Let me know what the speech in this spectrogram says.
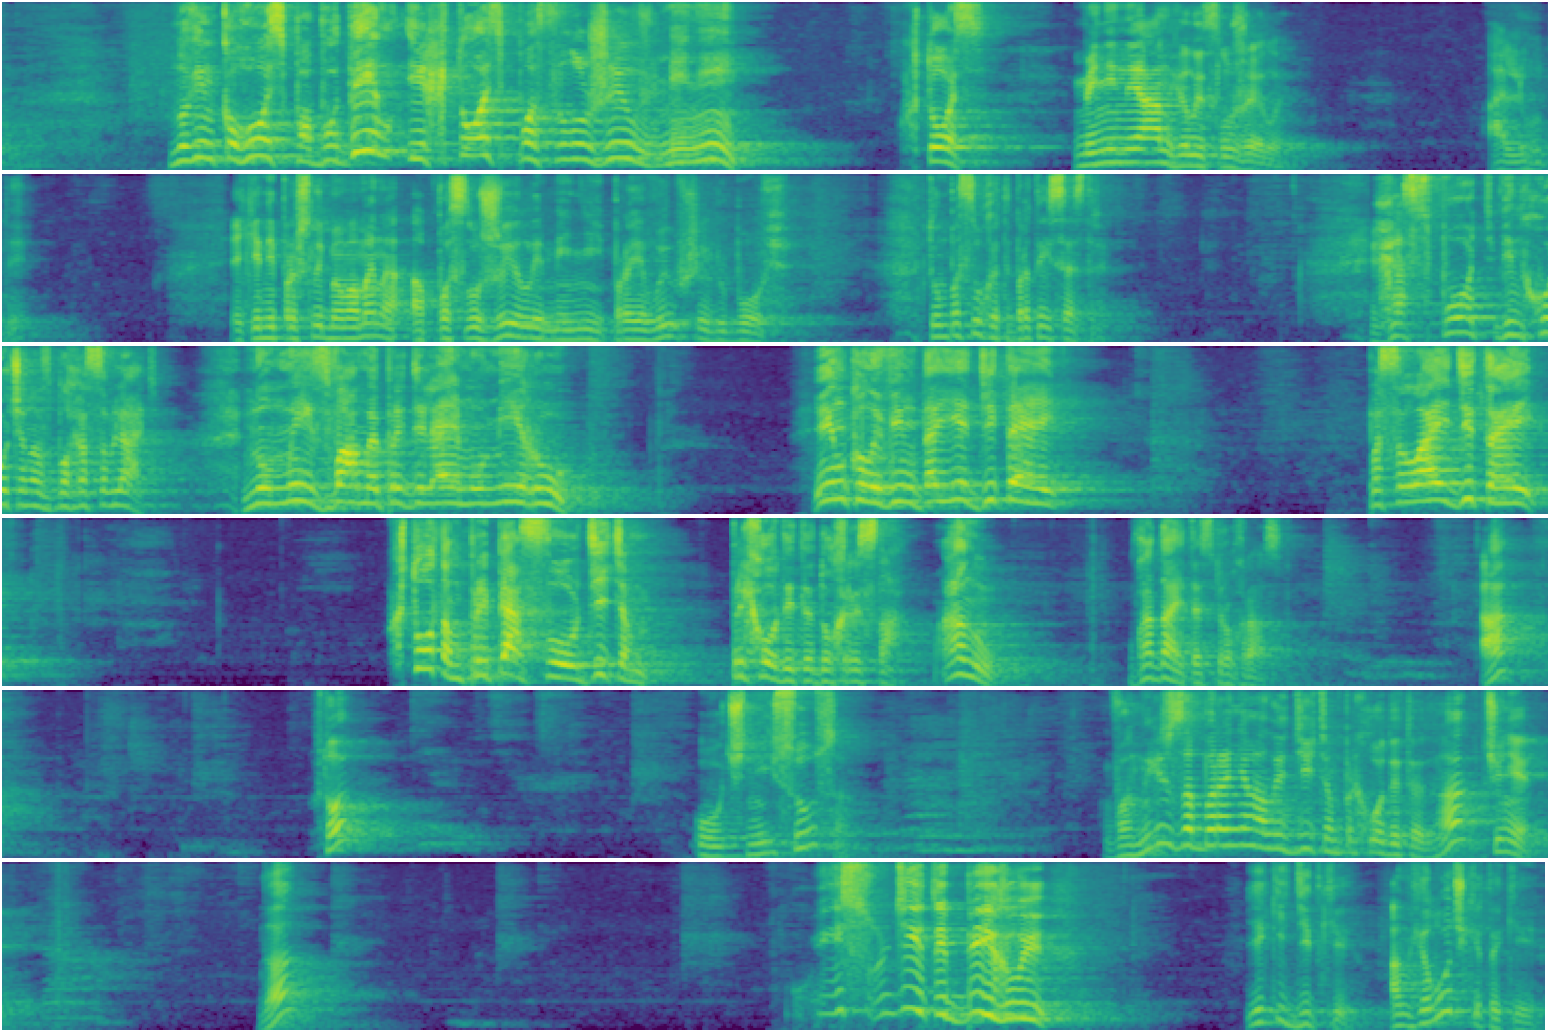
Ну він когось побудив і хтось послужив мені. Хтось. Мені не ангели служили, а люди, які не пройшли мимо мене, а послужили мені, проявивши любов. Тому послухайте, брати і сестри. Господь, Він хоче нас благословляти. Но ми з вами приділяємо міру. Інколи Він дає дітей. Посилає дітей. Хто там препятствував дітям приходити до Христа? А ну, вгадайте з трьох раз. А? Хто? Учні Ісуса. Вони ж забороняли дітям приходити, а? чи ні? Да? І діти бігли. Які дітки? Ангелочки такі?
